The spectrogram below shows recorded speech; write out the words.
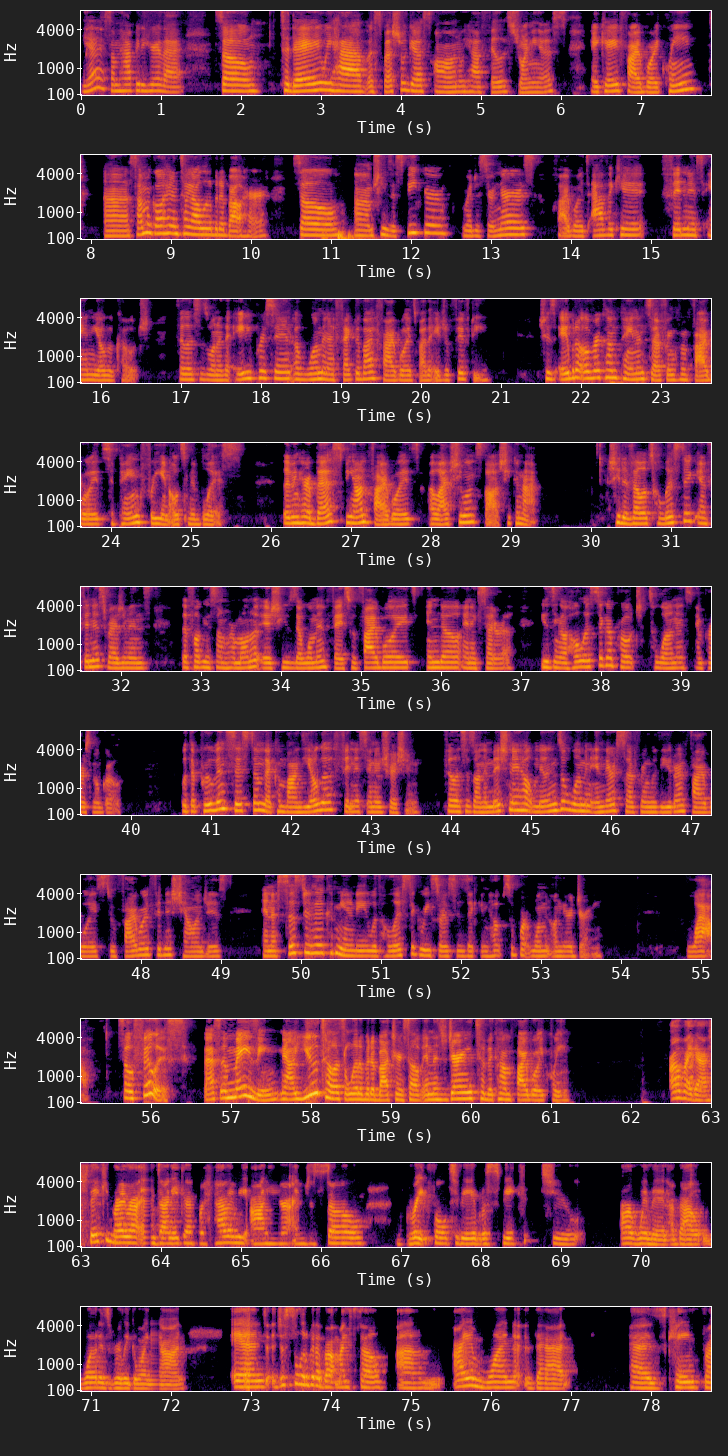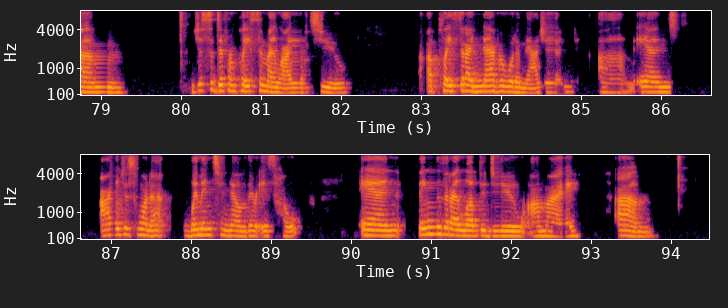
Yes, I'm happy to hear that. So today we have a special guest on. We have Phyllis joining us, aka Fibroid Queen. Uh, so I'm gonna go ahead and tell y'all a little bit about her. So um, she's a speaker, registered nurse, fibroids advocate, fitness, and yoga coach. Phyllis is one of the 80% of women affected by fibroids by the age of 50. She's able to overcome pain and suffering from fibroids to pain free and ultimate bliss, living her best beyond fibroids, a life she once thought she could not. She develops holistic and fitness regimens that focus on hormonal issues that women face with fibroids, endo, and etc., using a holistic approach to wellness and personal growth. With a proven system that combines yoga, fitness, and nutrition, Phyllis is on a mission to help millions of women in their suffering with uterine fibroids through fibroid fitness challenges and a sisterhood community with holistic resources that can help support women on their journey. Wow. So, Phyllis, that's amazing. Now, you tell us a little bit about yourself and this journey to become fibroid queen. Oh my gosh. Thank you, Myra and Donika, for having me on here. I'm just so grateful to be able to speak to our women about what is really going on. And just a little bit about myself. Um, I am one that has came from just a different place in my life to a place that I never would imagine. Um, and I just want to, women to know there is hope and things that I love to do on my um,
